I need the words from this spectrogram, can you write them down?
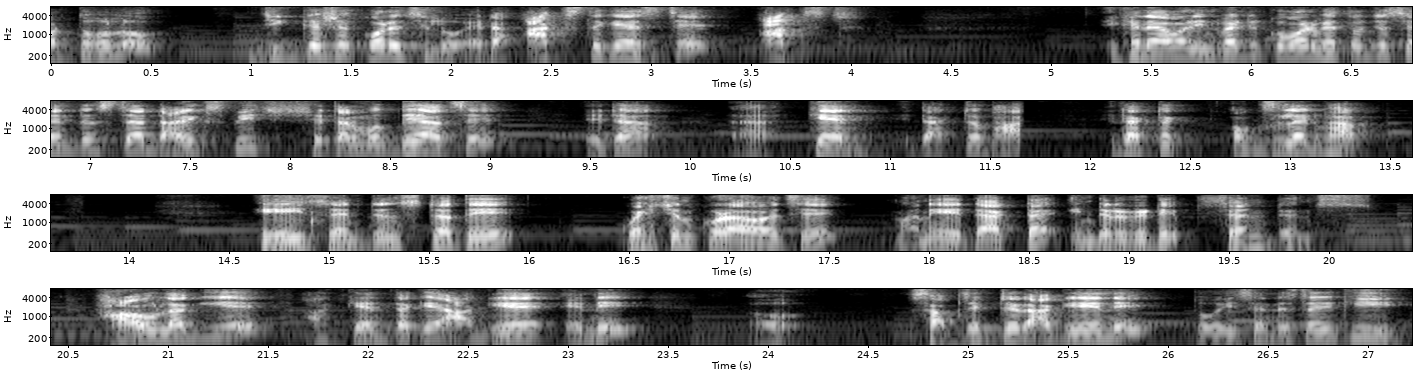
অর্থ হলো জিজ্ঞাসা করেছিল। এটা আক্স থেকে এসছে আক্সড এখানে আবার ইনভাইটেড কমার ভেতর যে সেন্টেন্সটা ডাইরেক্ট স্পিচ সেটার মধ্যে আছে। এটা ক্যান এটা একটা ভাব? এটা একটা অক্সিলাইট ভাব? এই সেন্টেন্সটাতে কোয়েশ্চেন করা হয়েছে মানে এটা একটা ইন্টারোগেটিভ সেন্টেন্স হাউ লাগিয়ে আর ক্যানটাকে আগে এনে সাবজেক্টের আগে এনে, তো এই সেন্টেন্সটাকে কি?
